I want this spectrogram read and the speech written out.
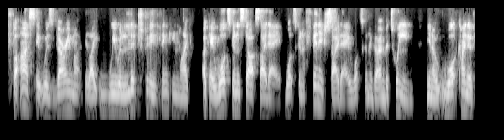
for us, it was very much like we were literally thinking like, okay, what's going to start side A? What's going to finish side A? What's going to go in between? You know, what kind of,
